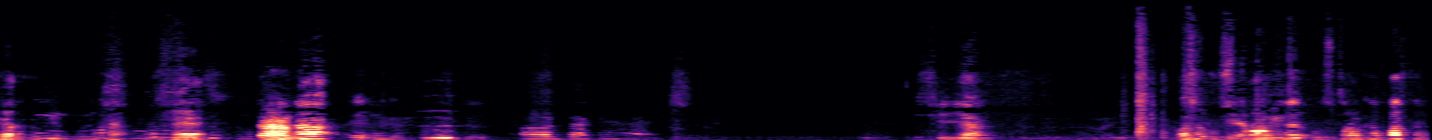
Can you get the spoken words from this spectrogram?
biar karena ini oh, dulu deh masuk ke ke pasar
